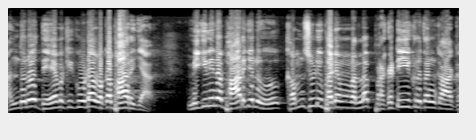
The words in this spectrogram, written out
అందులో దేవకి కూడా ఒక భార్య. మిగిలిన భార్యలు కంసుడి భయం వల్ల ప్రకటీకృతం కాక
